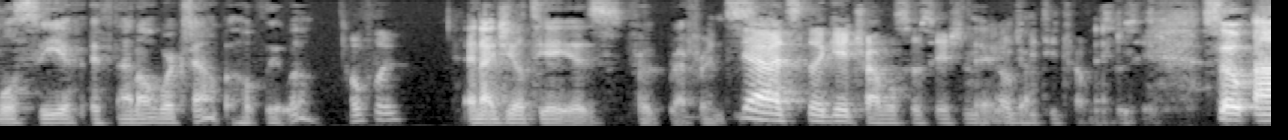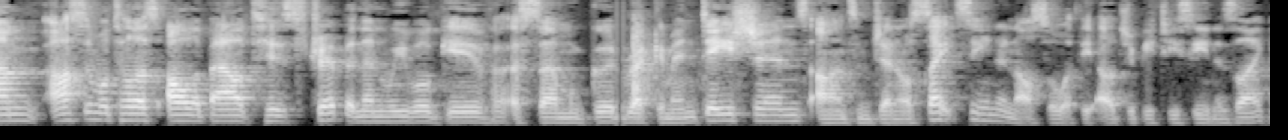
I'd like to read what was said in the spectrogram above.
we'll see if, if that all works out, but hopefully it will. Hopefully. And IGLTA is for reference. Yeah, it's the Gay Travel Association, you go. LGBT Travel Thank you. Association. So um, Auston will tell us all about his trip, and then we will give uh, some good recommendations on some general sightseeing and also what the LGBT scene is like.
